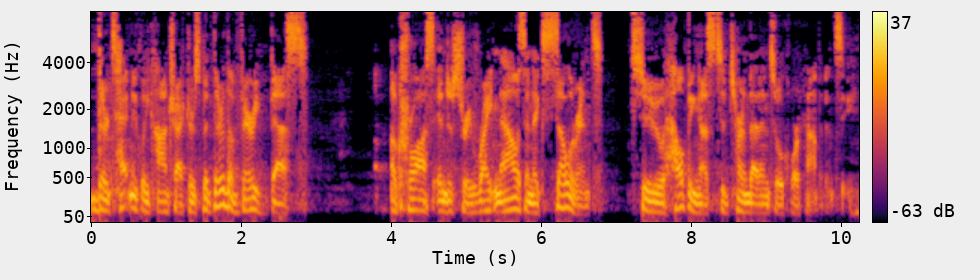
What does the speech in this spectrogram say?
they're technically contractors, but they're the very best across industry. Right now as an accelerant to helping us to turn that into a core competency,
